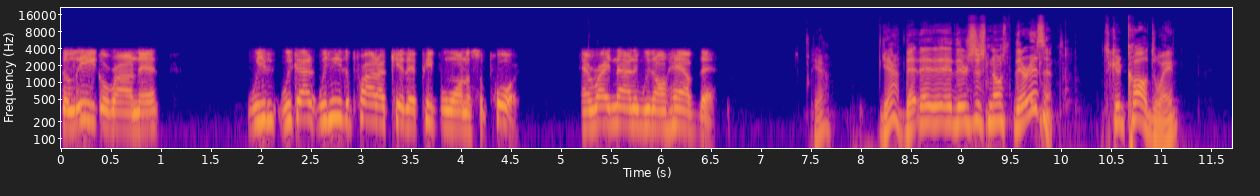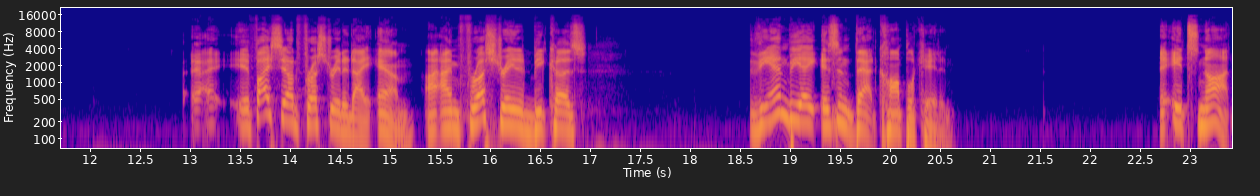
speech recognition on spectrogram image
the league around that? We we got we need a product here that people want to support, and right now we don't have that. Yeah, yeah. There's just no. There isn't. It's a good call, Dwayne. If I sound frustrated, I am. I'm frustrated because the NBA isn't that complicated. It's not.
